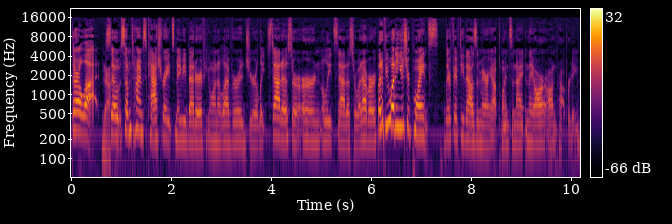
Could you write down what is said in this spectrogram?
They're a lot. Yeah. So sometimes cash rates may be better if you want to leverage your elite status or earn elite status or whatever. But if you want to use your points, they're 50,000 Marriott points a night, and they are on property.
